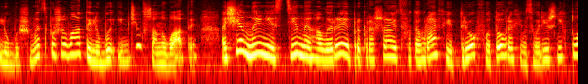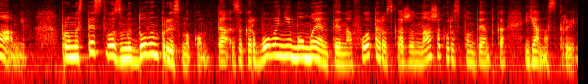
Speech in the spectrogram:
Любиш мед споживати, люби і бджіл шанувати. А ще нині стіни галереї прикрашають фотографії трьох фотографів з горішніх плавнів. Про мистецтво з медовим присмаком та закарбовані моменти на фото розкаже наша кореспондентка Яна Скриль.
